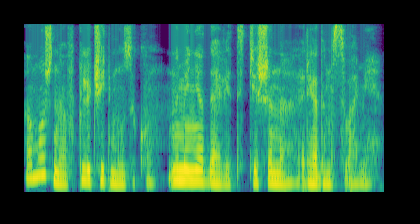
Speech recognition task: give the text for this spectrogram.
А можно включить музыку? На меня давит тишина рядом с вами.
